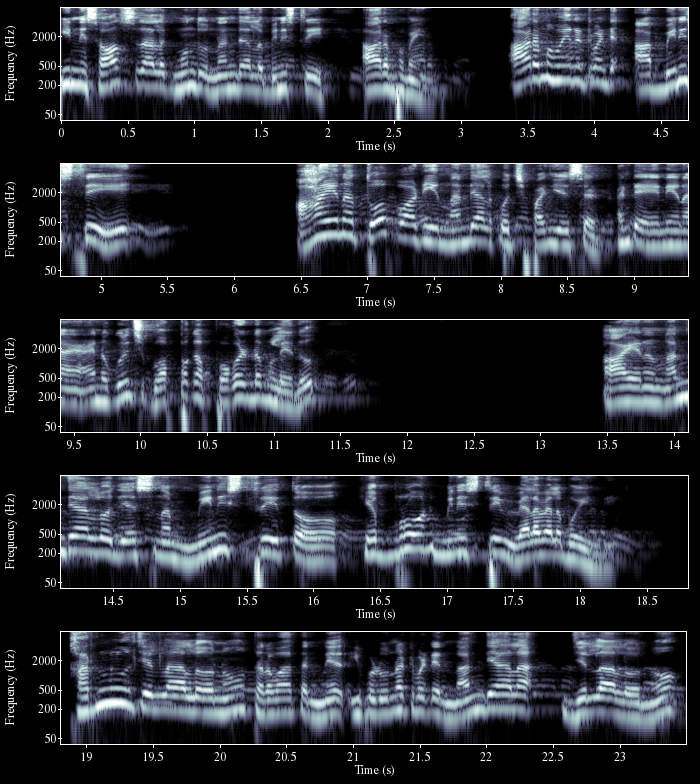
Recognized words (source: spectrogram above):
ఇన్ని సంవత్సరాలకు ముందు నంద్యాల మినిస్ట్రీ ఆరంభమైంది. ఆరంభమైనటువంటి ఆ మినిస్ట్రీ ఆయనతో పాటు ఈ నంద్యాలకు వచ్చి పనిచేశాడు. అంటే నేను ఆయన గురించి గొప్పగా పొగడడం లేదు. ఆయన నంద్యాలలో చేసిన మినిస్ట్రీతో హెబ్రోన్ మినిస్ట్రీ వెలవెలబోయింది. కర్నూలు జిల్లాలోనూ తర్వాత ఇప్పుడు ఉన్నటువంటి నంద్యాల జిల్లాలోనూ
